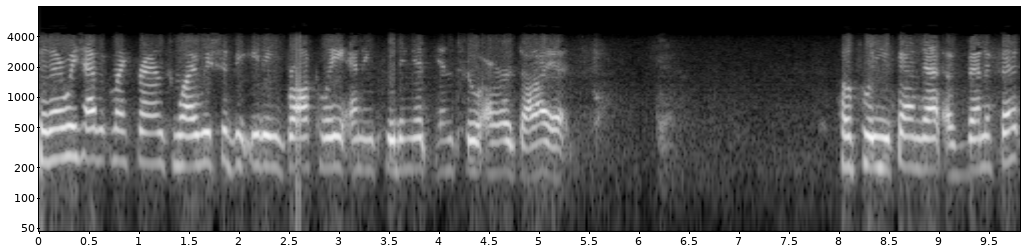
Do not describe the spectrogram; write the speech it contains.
So there we have it, my friends, why we should be eating broccoli and including it into our diets. Hopefully you found that of benefit.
